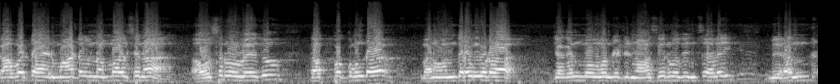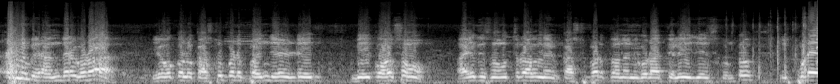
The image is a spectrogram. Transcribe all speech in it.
కాబట్టి ఆయన మాటలు నమ్మాల్సిన అవసరం లేదు. తప్పకుండా మనం అందరం కూడా జగన్మోహన్ రెడ్డిని ఆశీర్వదించాలి. మీరందరూ మీరందరూ కూడా యువకులు కష్టపడి పనిచేయండి. మీకోసం ఐదు సంవత్సరాలు నేను కష్టపడతానని కూడా తెలియజేసుకుంటూ ఇప్పుడే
